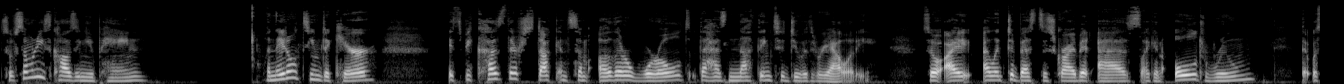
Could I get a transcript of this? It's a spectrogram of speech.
So if somebody's causing you pain, when they don't seem to care, it's because they're stuck in some other world that has nothing to do with reality. So I, I like to best describe it as like an old room that was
